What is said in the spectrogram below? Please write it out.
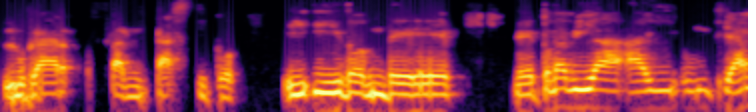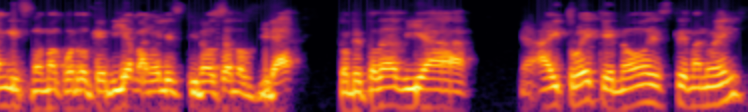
lugar fantástico y, donde eh, todavía hay un tianguis, no me acuerdo qué día Manuel Espinosa nos dirá, donde todavía hay trueque, ¿no, este Manuel?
